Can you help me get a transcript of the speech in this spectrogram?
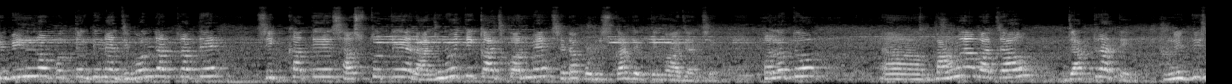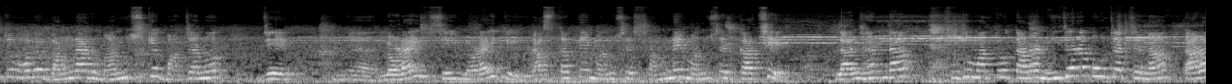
বিভিন্ন প্রত্যেক দিনের জীবনযাত্রাতে শিক্ষাতে, স্বাস্থ্যতে, রাজনৈতিক কাজকর্মে সেটা পরিষ্কার দেখতে পাওয়া যাচ্ছে। ফলত বাংলা বাঁচাও যাত্রাতে নির্দিষ্টভাবে বাংলার মানুষকে বাঁচানোর যে লড়াই, সেই লড়াইকে রাস্তাতে মানুষের সামনে, মানুষের কাছে লাল ঝান্ডা, শুধুমাত্র তারা নিজেরা পৌঁছাচ্ছে না, তারা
